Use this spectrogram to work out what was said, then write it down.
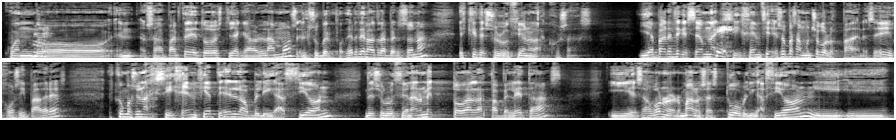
Cuando, o sea, aparte de todo esto ya que hablamos, el superpoder de la otra persona es que te soluciona las cosas. Y ya parece que sea una exigencia, eso pasa mucho con los padres, ¿eh? hijos y padres. Es como si una exigencia tiene la obligación de solucionarme todas las papeletas y es algo normal, o sea, es tu obligación y,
